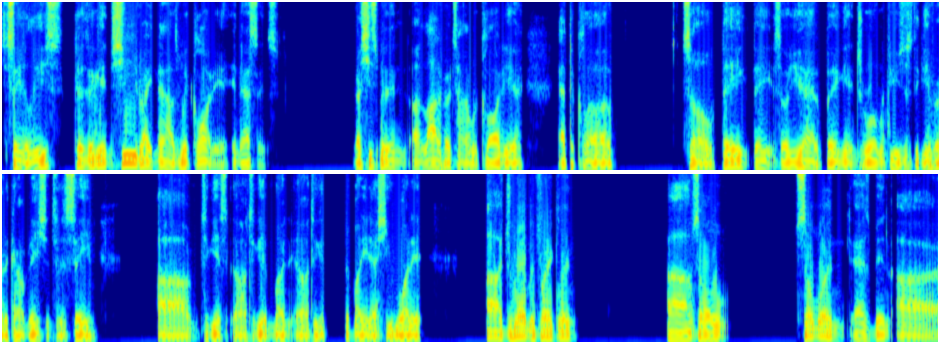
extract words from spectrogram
to say the least. Because again, she right now is with Claudia in essence. Now she's spending a lot of her time with Claudia at the club. So they they so you have but again Jerome refuses to give her the combination to the safe um to get uh, to get money uh, to get the money that she wanted. Uh Jerome and Franklin uh, so someone has been uh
